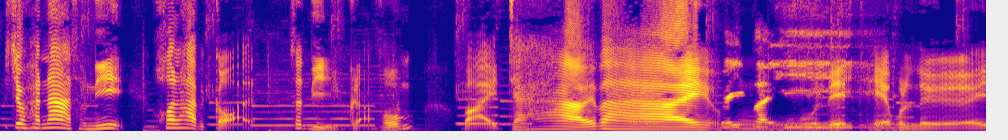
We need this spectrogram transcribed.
วิจารณ์หน้าเท่านี้ขอลาไปก่อน สวัสดีครับผมบายจ้าบ๊ายบายโอ้โหเละเทะหมดเลย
